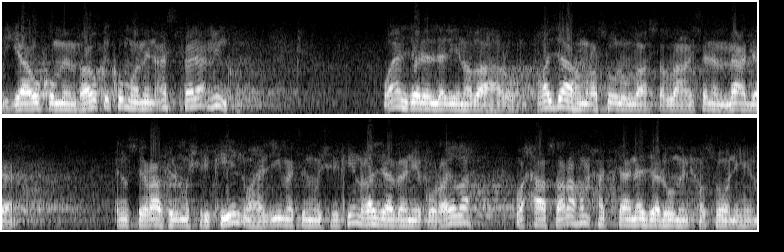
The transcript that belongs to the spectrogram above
جاءوكم من فوقكم ومن أسفل منكم. وأنزل الذين ظاهرون غزاهم رسول الله صلى الله عليه وسلم بعد انصراف المشركين وهزيمة المشركين. غزا بني قريظة وحاصرهم حتى نزلوا من حصونهم.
